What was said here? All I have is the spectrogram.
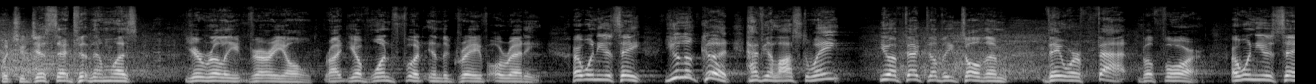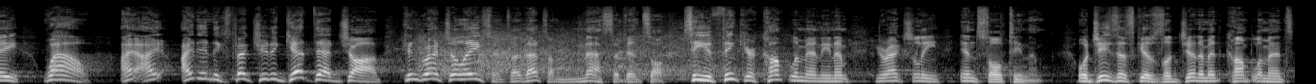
What you just said to them was, you're really very old, right? You have one foot in the grave already. Or when you say, You look good, have you lost weight? You effectively told them they were fat before. Or when you say, Wow, I, I, I didn't expect you to get that job. Congratulations. Uh, That's a massive insult. See, you think you're complimenting them, you're actually insulting them. Well, Jesus gives legitimate compliments.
